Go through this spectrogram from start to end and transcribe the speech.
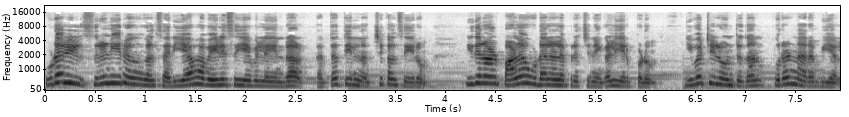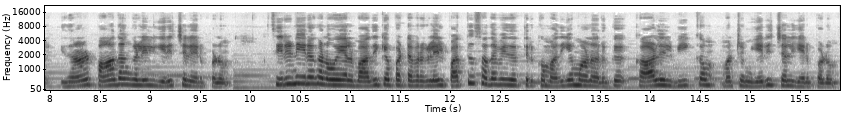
உடலில் சிறுநீரகங்கள் சரியாக வேலை செய்யவில்லை என்றால் இரத்தத்தில் நச்சுக்கள் சேரும். இதனால் பல உடல்நல பிரச்சனைகள் ஏற்படும். இவற்றில் ஒன்றுதான் புறநரம்பியல். இதனால் பாதங்களில் எரிச்சல் ஏற்படும். சிறுநீரக நோயால் பாதிக்கப்பட்டவர்களில் பத்து சதவீதத்திற்கும் அதிகமானோருக்கு காலில் வீக்கம் மற்றும் எரிச்சல் ஏற்படும்.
